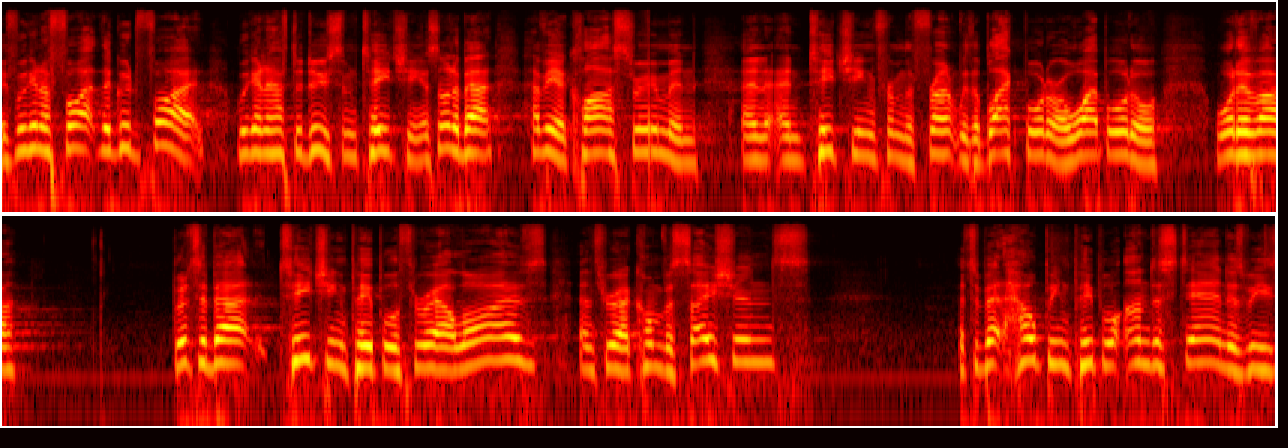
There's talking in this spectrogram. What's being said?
If we're going to fight the good fight, we're going to have to do some teaching. It's not about having a classroom and, and, and teaching from the front with a blackboard or a whiteboard or whatever. But it's about teaching people through our lives and through our conversations it's about helping people understand as we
